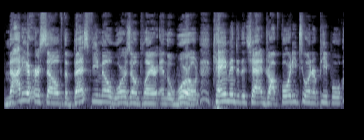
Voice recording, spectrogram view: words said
Nadia herself, the best female Warzone player in the world, came into the chat and dropped 4,200 people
